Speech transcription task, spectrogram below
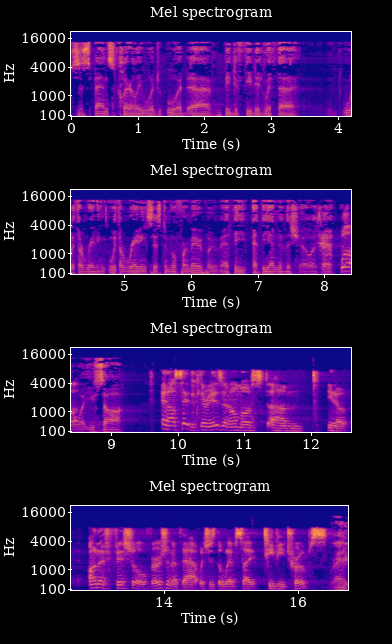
suspense clearly would would uh, be defeated with a with a rating with a rating system before. Maybe put it at the at the end of the show as, a, well, as what you saw. And I'll say that there is an almost um, you know unofficial version of that, which is the website TV Tropes. Right.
